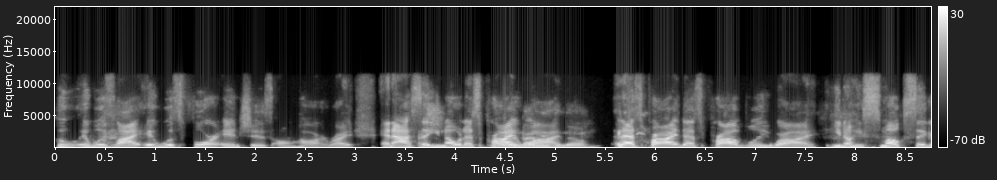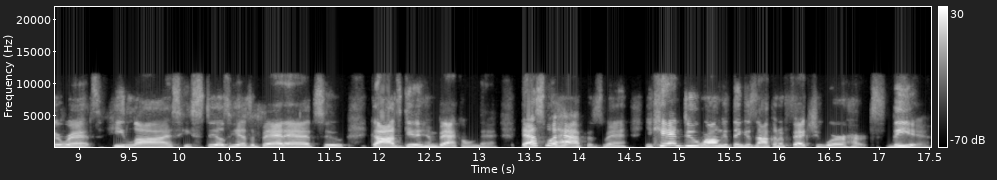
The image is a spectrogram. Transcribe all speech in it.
who it was like it was four inches on hard, right? And I said, you know what? That's probably why that's probably that's probably why you know he smokes cigarettes he lies he steals he has a bad attitude. God's getting him back on that. That's what happens man. You can't do wrong and think it's not going to affect you where it hurts. The end.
